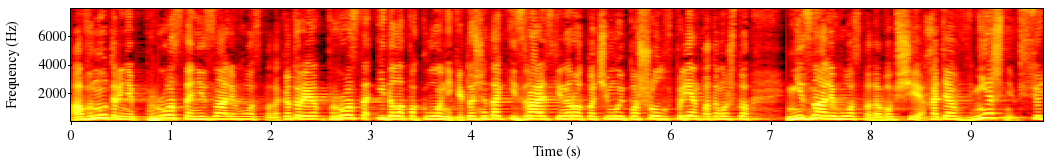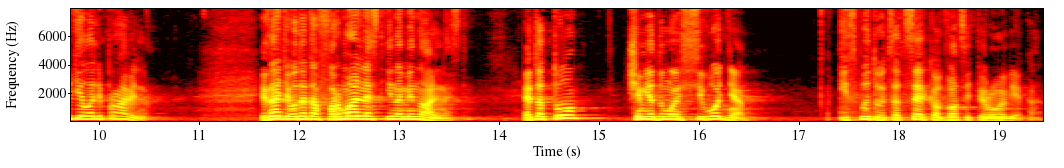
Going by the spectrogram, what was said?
а внутренне просто не знали Господа, которые просто идолопоклонники. Точно так израильский народ почему и пошел в плен, потому что не знали Господа вообще, хотя внешне все делали правильно. И знаете, вот эта формальность и номинальность – это то, чем, я думаю, сегодня испытывается церковь 21 века.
